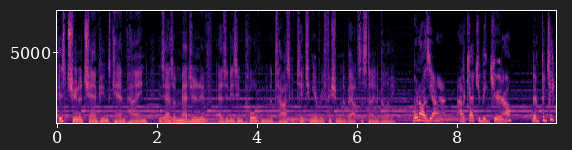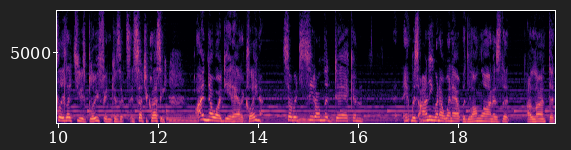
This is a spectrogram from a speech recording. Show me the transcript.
His Tuna Champions campaign is as imaginative as it is important in the task of teaching every fisherman about sustainability. When I was young, I'd catch a big tuna, and particularly let's use bluefin because it's, it's such a classic. I had no idea how to clean it. So we'd sit on the deck, and it was only when I went out with longliners that I learnt that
